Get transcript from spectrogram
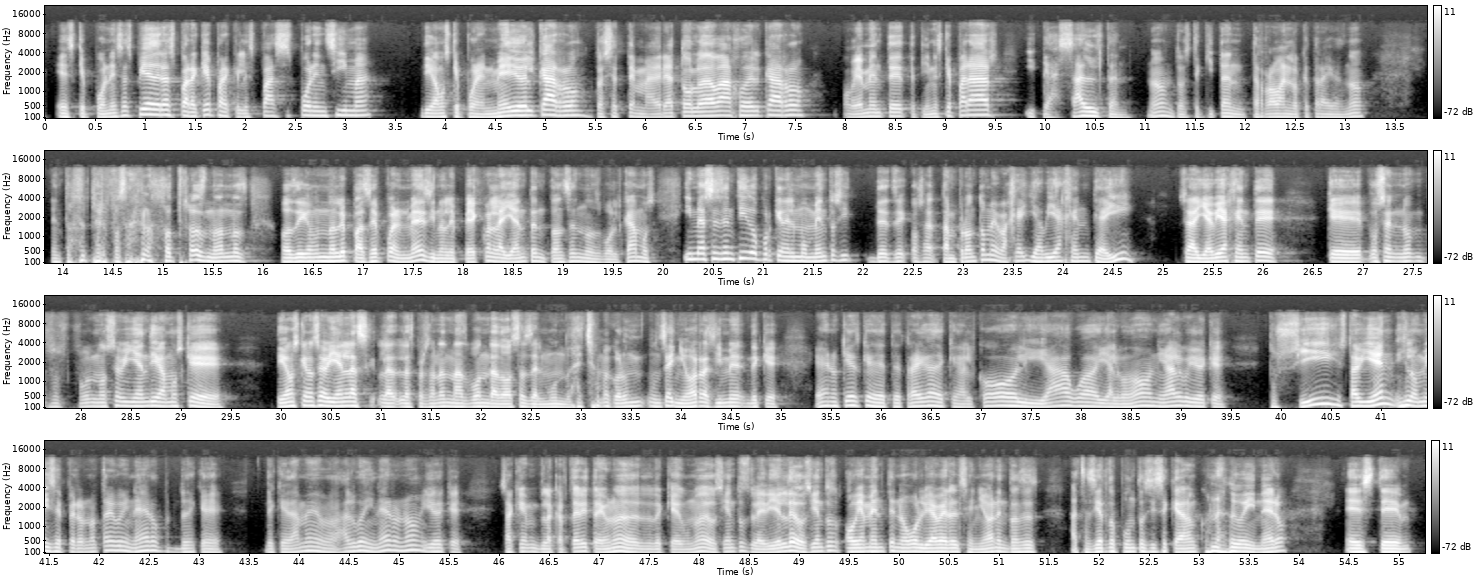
es que pone esas piedras, ¿para qué? Para que les pases por encima, digamos que por en medio del carro, entonces te madrea todo lo de abajo del carro, obviamente te tienes que parar y te asaltan, ¿no? Entonces te quitan, te roban lo que traigas, ¿no? Entonces, pero pues a nosotros no nos, os digamos, no le pasé por el medio, sino le pegué con la llanta, entonces nos volcamos. Y me hace sentido porque en el momento sí, desde, o sea, tan pronto me bajé y había gente ahí. O sea, ya había gente que, o sea, no, pues, pues, no se veían, digamos que, digamos que no se veían las, las, personas más bondadosas del mundo. De hecho, me acuerdo un, un señor así me, de que, eh, ¿no quieres que te traiga de que alcohol y agua y algodón y algo? Y yo de que, pues sí, está bien. Y lo me dice, pero no traigo dinero, de que, de que dame algo de dinero, ¿no? Y yo de que saqué la cartera y traía uno de, que uno de 200, le di el de 200. Obviamente no volví a ver al señor, entonces hasta cierto punto sí se quedaron con algo de dinero. Este,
